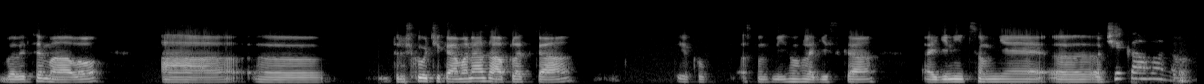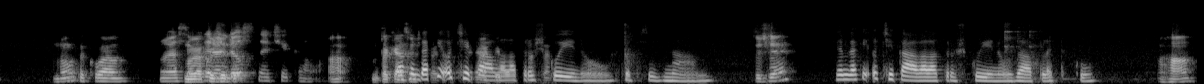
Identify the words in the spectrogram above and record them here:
velice málo. A uh, trošku očekávaná zápletka, jako aspoň z mýho hlediska. A jediný, co mě... Uh, Očekáváno. no, taková... No já jsem No, no, jako, teda že to- dost nečekala. Aha, no, tak Já jsem taky čekal, očekávala nějaký- trošku jinou, to přiznám. Cože? Jsem taky očekávala trošku jinou zápletku. Aha.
